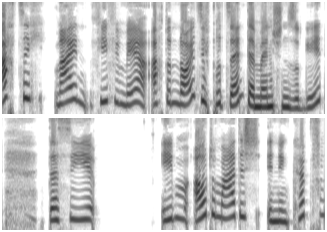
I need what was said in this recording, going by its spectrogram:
80, nein, viel, viel mehr, 98 Prozent der Menschen so geht, dass sie eben automatisch in den Köpfen,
